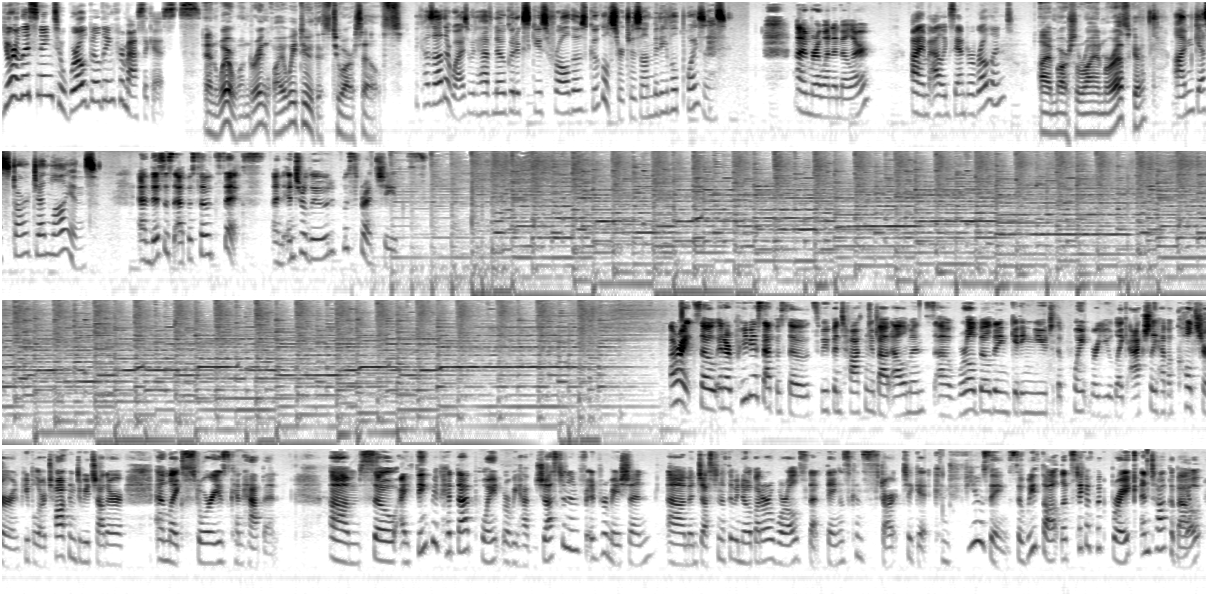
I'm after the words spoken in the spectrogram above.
You're listening to World Building for Masochists. And we're wondering why we do this to ourselves. Because otherwise we'd have no good excuse for all those Google searches on medieval poisons. I'm Rowenna Miller. I'm Alexandra Rowland. I'm Marshall Ryan Maresca. I'm guest star Jenn Lyons. And this is episode 6 an interlude with spreadsheets. So in our previous episodes, we've been talking about elements of world building, getting you to the point where you like actually have a culture and people are talking to each other and like stories can happen. Um, so I think we've hit that point where we have just enough information um, and just enough that we know about our worlds that things can start to get confusing. So we thought let's take a quick break and talk about yep.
